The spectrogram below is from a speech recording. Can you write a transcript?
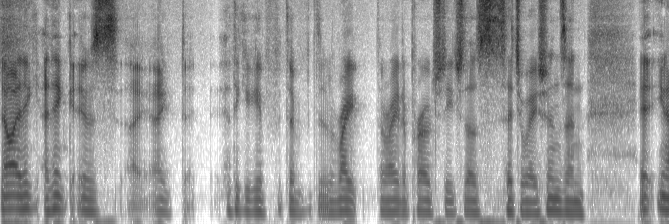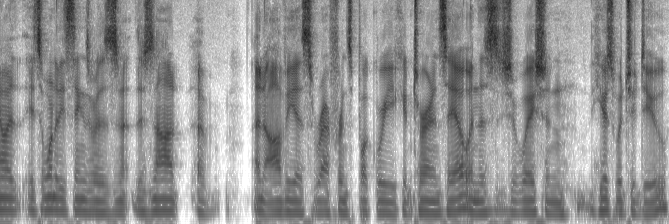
no, I think I think it was I, I, I think you gave the, the right the right approach to each of those situations, and it, you know it's one of these things where there's not, there's not a, an obvious reference book where you can turn and say, oh, in this situation, here's what you do.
